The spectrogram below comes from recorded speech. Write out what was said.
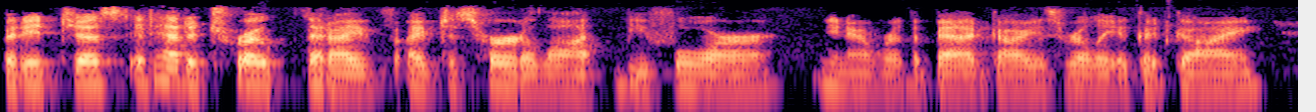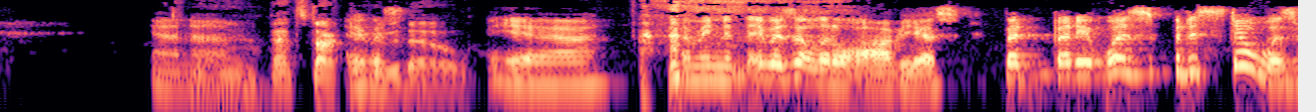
but it just it had a trope that I've I've just heard a lot before, you know, where the bad guy is really a good guy. And um That's Doctor it was- Who, though. yeah. I mean it, it was a little obvious, but but it was but it still was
